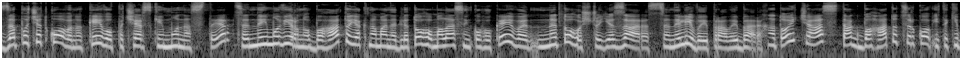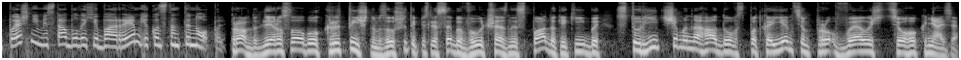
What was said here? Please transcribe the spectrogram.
Започатковано Києво-Печерський монастир. Це неймовірно багато, як на мене, для того малесенького Києва, не того, що є зараз. Це не лівий і правий берег. На той час так багато церков і такі пишні міста були хіба Рим і Константинополь. Правда, для Ярослава було критичним залишити після себе величезний спадок, який би сторіччями нагадував спадкоємцям про велич цього князя.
